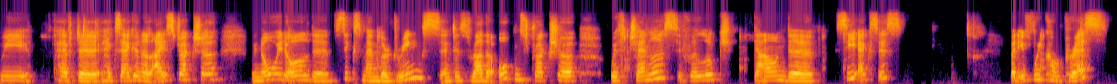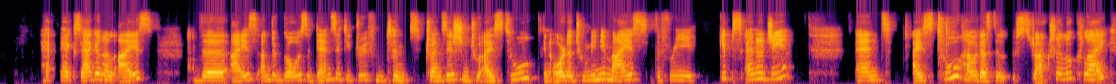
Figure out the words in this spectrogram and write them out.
We have the hexagonal ice structure. We know it all, the six membered rings and this rather open structure with channels. If we look down the c-axis, but if we compress hexagonal ice, the ice undergoes a density-driven transition to ice 2 in order to minimize the free Gibbs energy. And ice 2, how does the structure look like?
